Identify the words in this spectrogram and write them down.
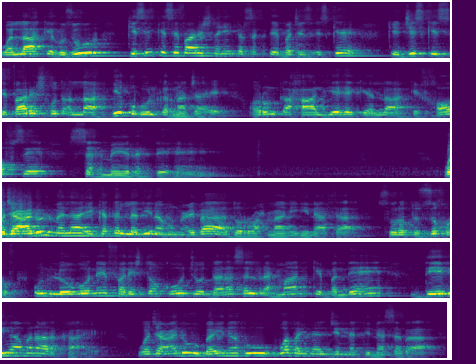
وہ اللہ کے حضور کسی کی سفارش نہیں کر سکتے، بجز اس کے کہ جس کی سفارش خود اللہ ہی قبول کرنا چاہے۔ اور ان کا حال یہ ہے کہ اللہ کے خوف سے سہمے رہتے ہیں۔ وجعل الملائکۃ الذین هم عباد الرحمن اناثا سورۃ الزخرف، ان لوگوں نے فرشتوں کو جو دراصل رحمان کے بندے ہیں، دیویاں بنا رکھا ہے۔ وجعلوا بینه وبین الجنۃ نسبا۔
